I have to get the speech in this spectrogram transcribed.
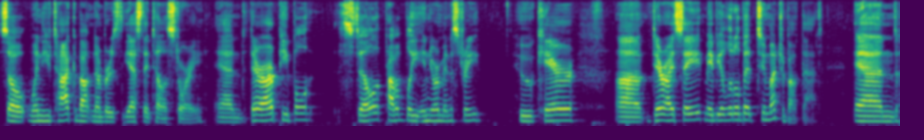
So when you talk about numbers, yes, they tell a story, and there are people still probably in your ministry who care, uh, dare I say, maybe a little bit too much about that. And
